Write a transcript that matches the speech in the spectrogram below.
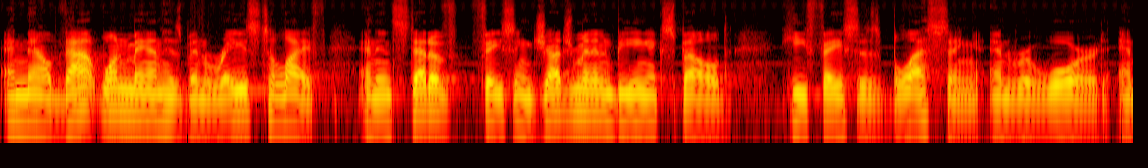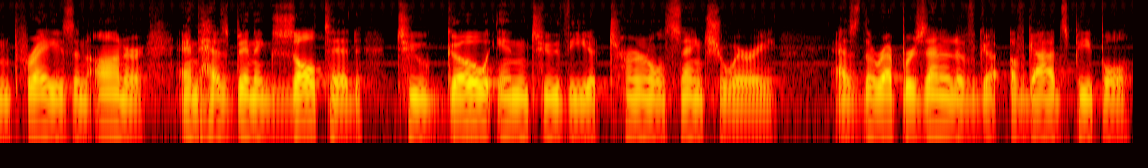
And now that one man has been raised to life. And instead of facing judgment and being expelled, he faces blessing and reward and praise and honor and has been exalted to go into the eternal sanctuary as the representative of God's people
